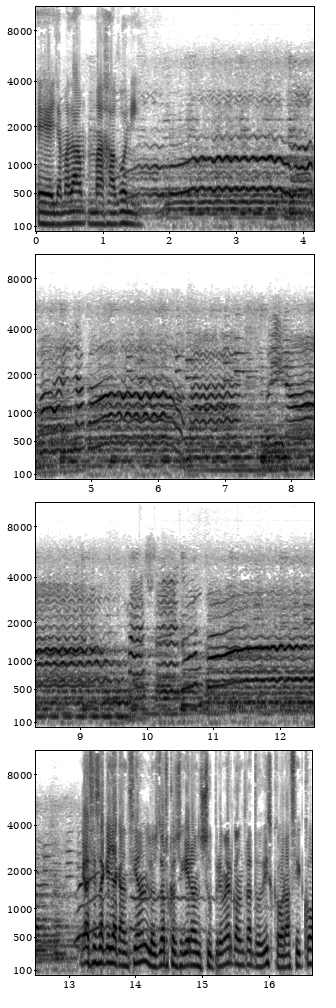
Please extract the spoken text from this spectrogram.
eh, llamada Mahagony. Gracias a aquella canción, los dos consiguieron su primer contrato discográfico,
